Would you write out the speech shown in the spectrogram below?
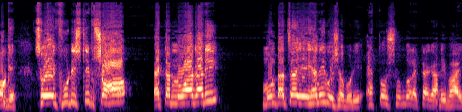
ওকে সো এই ফুড স্টেপ সহ একটা নোয়া গাড়ি মনটা চাই এখানেই বসে পড়ি। এত সুন্দর একটা গাড়ি ভাই।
